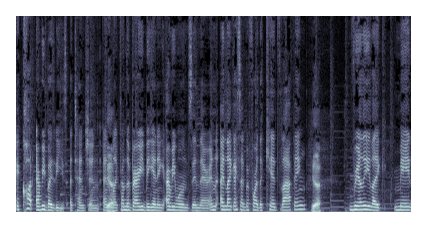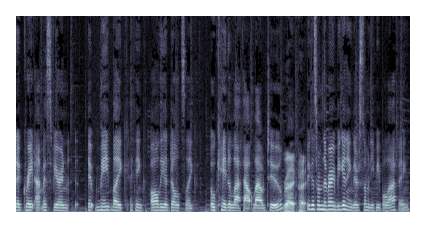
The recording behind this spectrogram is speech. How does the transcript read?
it caught everybody's attention, and Yeah. like from the very beginning, everyone's in there, and, and like I said before, the kids laughing Yeah. really like made a great atmosphere, and it made like I think all the adults like okay to laugh out loud too, Right, right. Because from the very beginning, there's so many people laughing.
